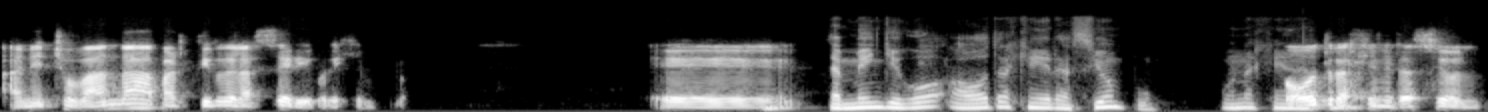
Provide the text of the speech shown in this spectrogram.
han hecho bandas a partir de la serie, por ejemplo. Eh, También llegó a otra generación, pu, una generación otra generación,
